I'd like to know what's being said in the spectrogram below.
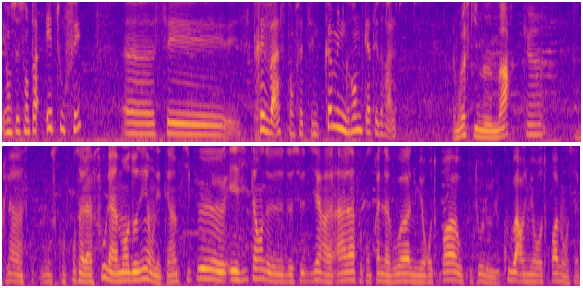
et on se sent pas étouffé. C'est très vaste en fait, c'est comme une grande cathédrale. Moi, ce qui me marque, donc là, on se confronte à la foule. À un moment donné, on était un petit peu hésitant de, se dire Ah là, faut qu'on prenne la voie numéro 3 ou plutôt le, couloir numéro 3, mais on savait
